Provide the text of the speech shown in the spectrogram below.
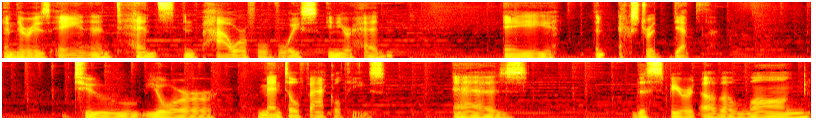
And there is a, an intense and powerful voice in your head a an extra depth to your mental faculties as the spirit of a long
